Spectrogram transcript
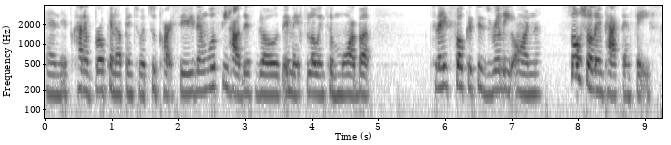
and it's kind of broken up into a two part series, and we'll see how this goes. It may flow into more, but today's focus is really on social impact and faith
